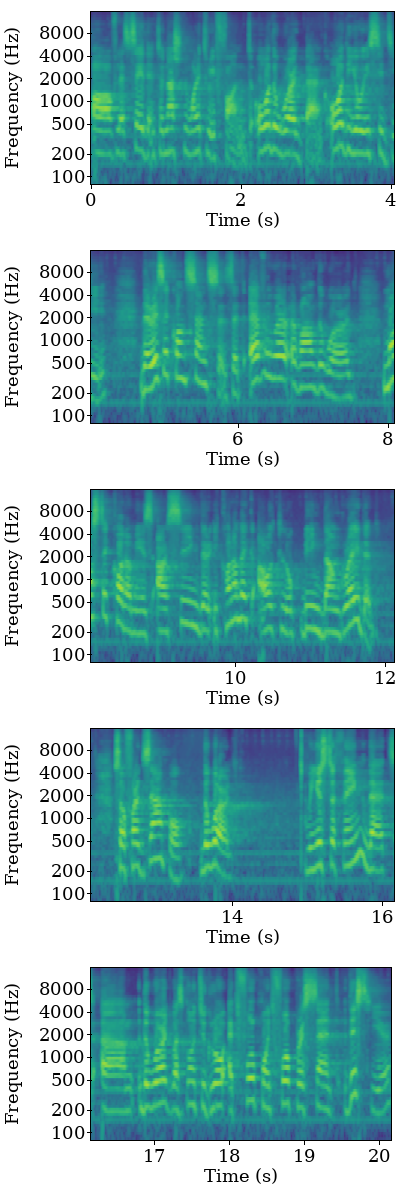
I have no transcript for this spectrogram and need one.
of, let's say, the International Monetary Fund or the World Bank or the OECD, there is a consensus that everywhere around the world, most economies are seeing their economic outlook being downgraded. So, for example, the world. We used to think that um, the world was going to grow at 4.4% this year,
